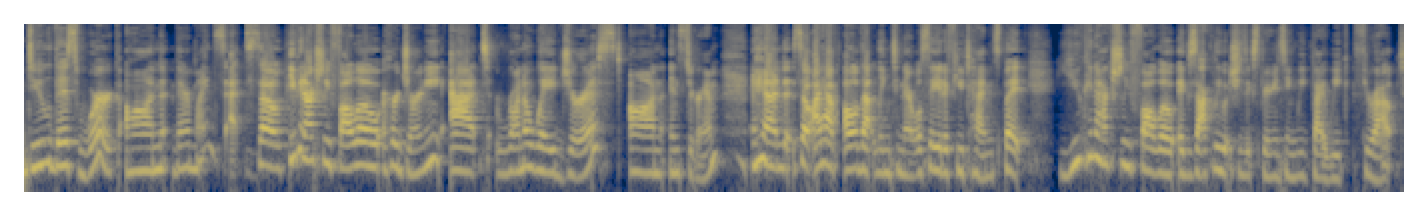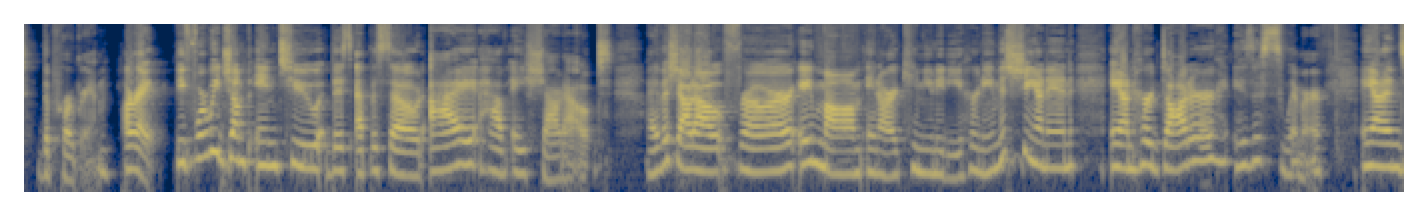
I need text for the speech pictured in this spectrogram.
do this work on their mindset. So you can actually follow her journey at Runaway Jurist on Instagram. And so I have all of that linked in there. We'll say it a few times, but you can actually follow exactly what she's experiencing week by week throughout the program. All right. Before we jump into this episode, I have a shout out. I have a shout out for a mom in our community. Her name is Shannon and her daughter is a swimmer. And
